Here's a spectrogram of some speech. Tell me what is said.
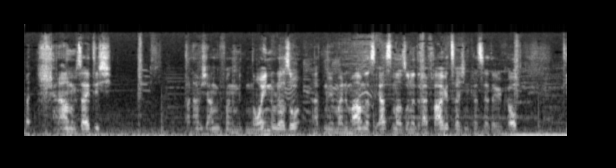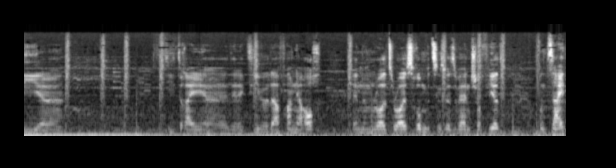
Keine Ahnung, seit ich wann habe ich angefangen? Mit neun oder so hatten mir meine Mom das erste Mal so eine drei Fragezeichen Kassette gekauft, die äh, die drei äh, Detektive da fahren ja auch in einem Rolls Royce rum, beziehungsweise werden chauffiert. Und seit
